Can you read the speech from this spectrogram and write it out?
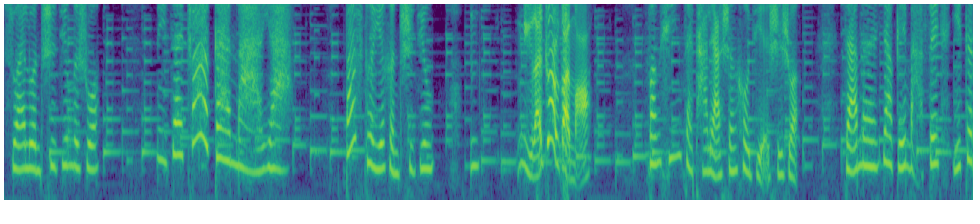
苏埃伦吃惊地说：“你在这儿干嘛呀？”巴斯特也很吃惊，嗯，你来这儿干嘛？芳心在他俩身后解释说：“咱们要给马飞一个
